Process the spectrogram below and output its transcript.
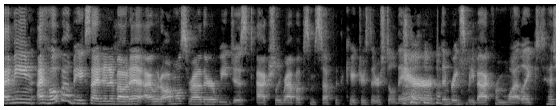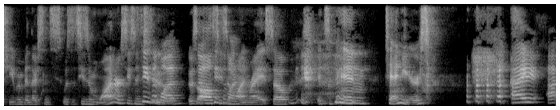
I mean, I hope I'll be excited about it. I would almost rather we just actually wrap up some stuff with the characters that are still there than bring somebody back from what, like, has she even been there since, was it season one or season two? Season one. It was No, all season season, one. one. right? So it's been 10 years. I, I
